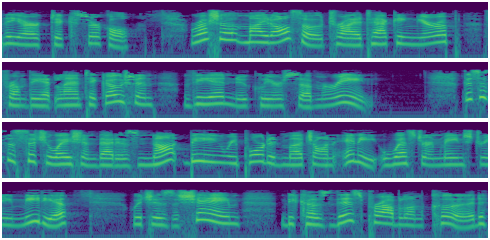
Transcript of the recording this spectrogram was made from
the Arctic Circle. Russia might also try attacking Europe from the Atlantic Ocean via nuclear submarine. This is a situation that is not being reported much on any Western mainstream media, which is a shame because this problem could,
